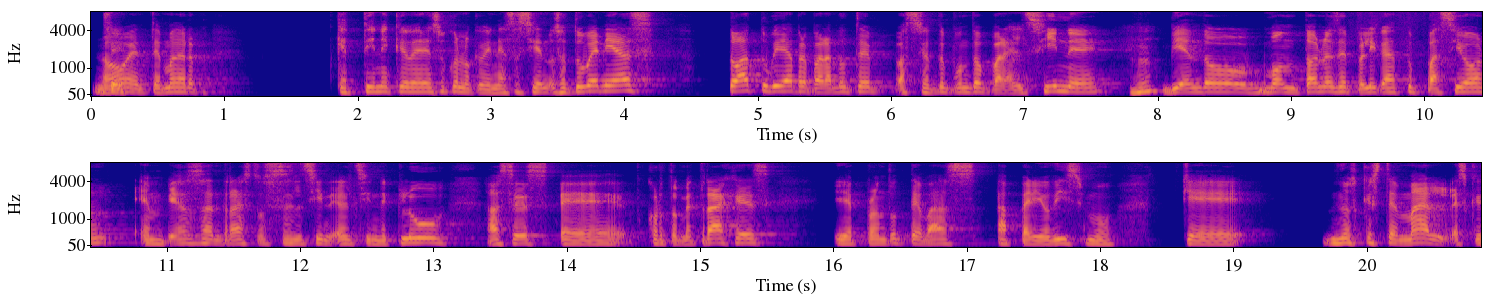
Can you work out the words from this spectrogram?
¿no? En tema de... ¿Qué tiene que ver eso con lo que venías haciendo? O sea, tú venías toda tu vida preparándote a cierto punto para el cine, viendo montones de películas, tu pasión, empiezas a entrar, esto es el cine, el cine club, haces eh, cortometrajes y de pronto te vas a periodismo, que no es que esté mal, es que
